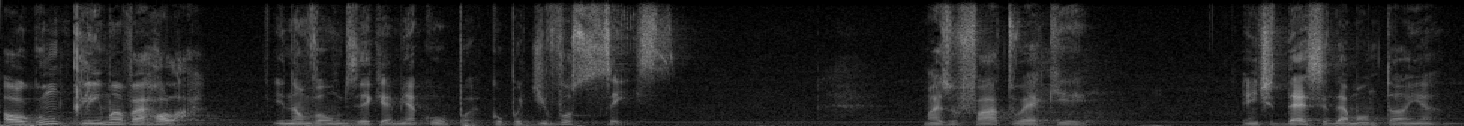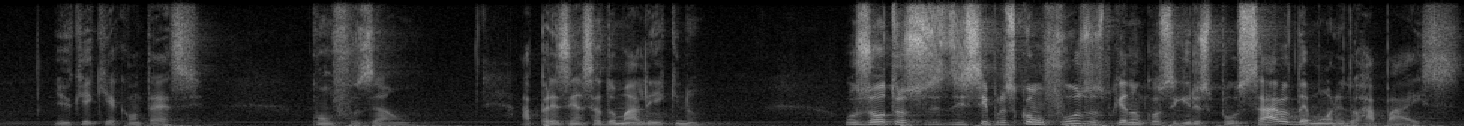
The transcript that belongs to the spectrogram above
Algum clima vai rolar. E não vão dizer que é minha culpa, é culpa de vocês. Mas o fato é que a gente desce da montanha e o que, que acontece? Confusão, a presença do maligno, os outros discípulos confusos porque não conseguiram expulsar o demônio do rapaz.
